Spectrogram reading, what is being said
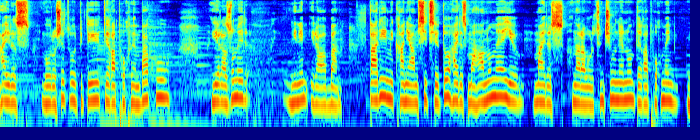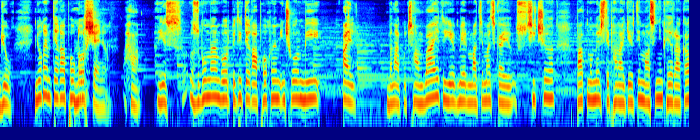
հայրս որոշեց, որ պիտի տեղափոխվեմ Բաքու, երազում էր լինեմ իրավաբան։ Տարի մի քանի ամսից հետո հայրս մահանում է եւ մայրս հնարավորություն չի ունենում տեղափոխում եմ գյուղ։ Գյուղ եմ տեղափոխում Նորշենը։ Հա, ես զգում եմ, որ պիտի տեղափոխվեմ ինչ որ մի այլ բնակության վայր եւ մեր մաթեմատիկայի ուսուցիչը պատմում էր Ստեփանակերտի մասին ինքը հերակա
